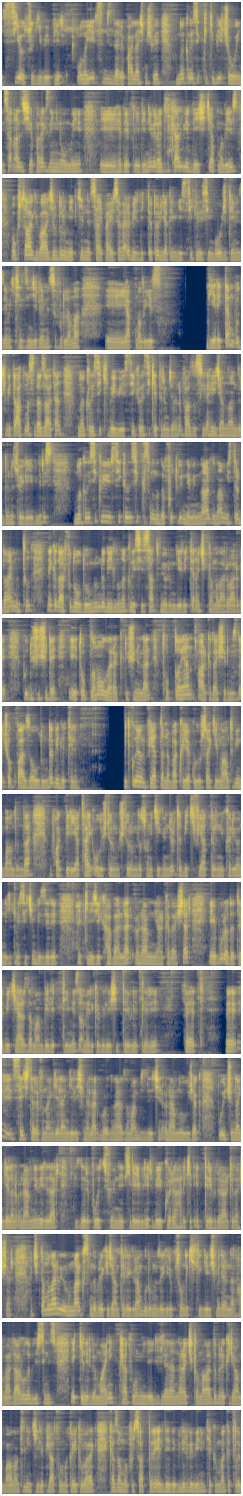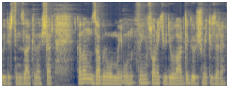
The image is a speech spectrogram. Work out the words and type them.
CEO'su gibi bir olayı bizlere paylaşmış ve buna klasikteki birçoğu insan az iş yaparak zengin olmayı e, hedeflediğini ve radikal bir değişik yapmalıyız. Oxdağ gibi acil durum yetkilerine sahip hayırsever bir diktatör ya da USD Classic'in borcu temizlemek için zincirleme sıfırlama e, yapmalıyız diyerekten bu tweet'i atması da zaten buna klasik ve USD klasik yatırımcılarını fazlasıyla heyecanlandırdığını söyleyebiliriz. Luna Classic ve USD Classic kısmında da food gündeminin ardından Mr. Diamond'ın ne kadar food olduğu umurumda değil Luna Classic'i satmıyorum diyerekten açıklamalar var ve bu düşüşü de e, toplama olarak düşünülen toplayan arkadaşlarımız da çok fazla olduğunu da belirtelim. Bitcoin fiyatlarına bakacak olursak 26.000 bandında ufak bir yatay oluşturmuş durumda son iki gündür. Tabii ki fiyatların yukarı yönlü gitmesi için bizleri etkileyecek haberler önemli arkadaşlar. E, burada tabii ki her zaman belirttiğimiz Amerika Birleşik Devletleri, FED, ve seç tarafından gelen gelişmeler buradan her zaman bizler için önemli olacak. Bu üçünden gelen önemli veriler bizleri pozitif yönde etkileyebilir ve yukarı hareket ettirebilir arkadaşlar. Açıklamalar ve yorumlar kısmında bırakacağım Telegram grubumuza girip son dakika gelişmelerinden haberdar olabilirsiniz. Ek gelir ve mining platformu ile ilgilenenler açıklamalarda bırakacağım bağlantı linki ile platforma kayıt olarak kazanma fırsatları elde edebilir ve benim takımıma katılabilirsiniz arkadaşlar. Kanalımıza abone olmayı unutmayın. Sonraki videolarda görüşmek üzere.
